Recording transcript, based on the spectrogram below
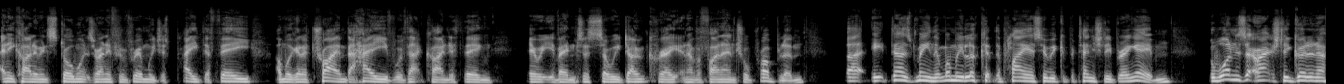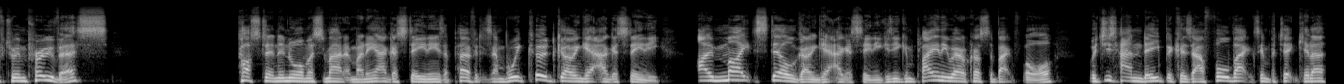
any kind of installments or anything for him. We just paid the fee, and we're going to try and behave with that kind of thing here at Juventus, so we don't create another financial problem. But it does mean that when we look at the players who we could potentially bring in, the ones that are actually good enough to improve us cost an enormous amount of money. Agostini is a perfect example. We could go and get Agostini. I might still go and get Agostini because he can play anywhere across the back four, which is handy because our fullbacks in particular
